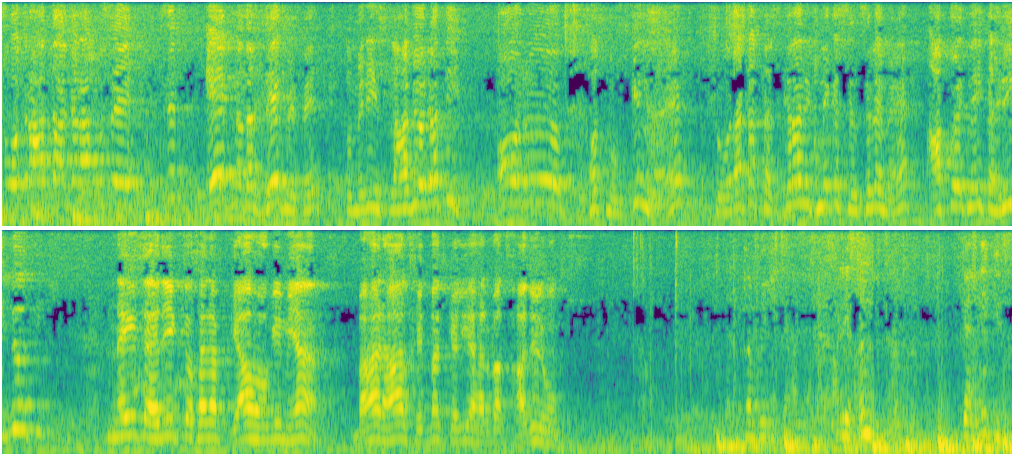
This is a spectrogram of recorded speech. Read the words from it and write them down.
सोच रहा था अगर आप एक नज़र देख लेते तो मेरी इस्लाह भी हो जाती। और बहुत मुमकिन है शोरा का तस्करा लिखने के सिलसिले में आपको एक नई तहरीक भी होती। नई तहरीक तो खैर अब क्या होगी मियाँ? बहरहाल खिदमत के लिए हर वक्त हाजिर हूँ। दमड़ी की था रेशम की था गन्ने की था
